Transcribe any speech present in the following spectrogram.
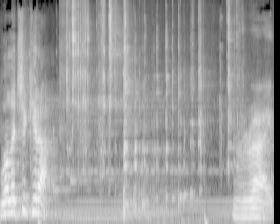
Well, let's check it out. All right.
